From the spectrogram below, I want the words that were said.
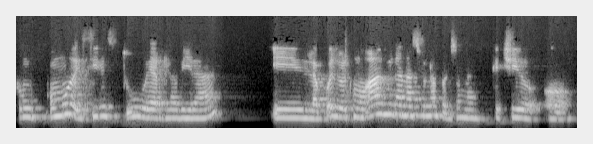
con cómo decides tú ver la vida y la puedes ver como, ah, mira, nació una persona, qué chido, o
